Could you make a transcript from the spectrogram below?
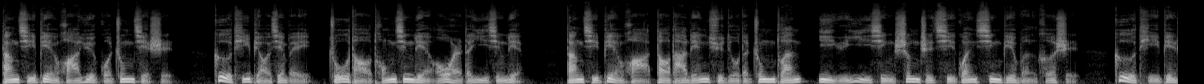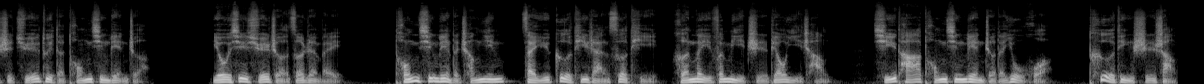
当其变化越过中介时，个体表现为主导同性恋偶尔的异性恋；当其变化到达连续流的终端，亦与异性生殖器官性别吻合时，个体便是绝对的同性恋者。有些学者则认为，同性恋的成因在于个体染色体和内分泌指标异常，其他同性恋者的诱惑、特定时尚、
